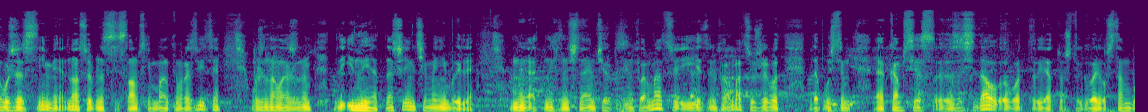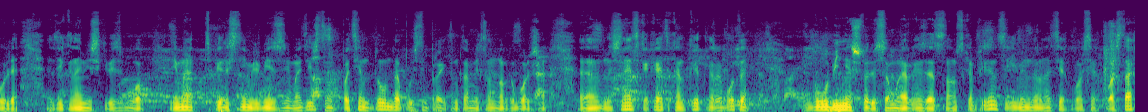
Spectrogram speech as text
уже с ними, ну, особенно с Исламским банком развития, уже налажены иные отношения, чем они были. Мы от них начинаем черпать информацию, и эту информацию уже вот, допустим, э, Комсес э, заседал, вот я то, что говорил в Стамбуле, это экономический весь блок, и мы теперь с ними вместе взаимодействуем вот по тем двум, допустим, проектам, там их намного больше. Э, начинается какая-то конкретная работа в глубине, что ли, самой организации исламской конференции, именно на тех, во всех пластах,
